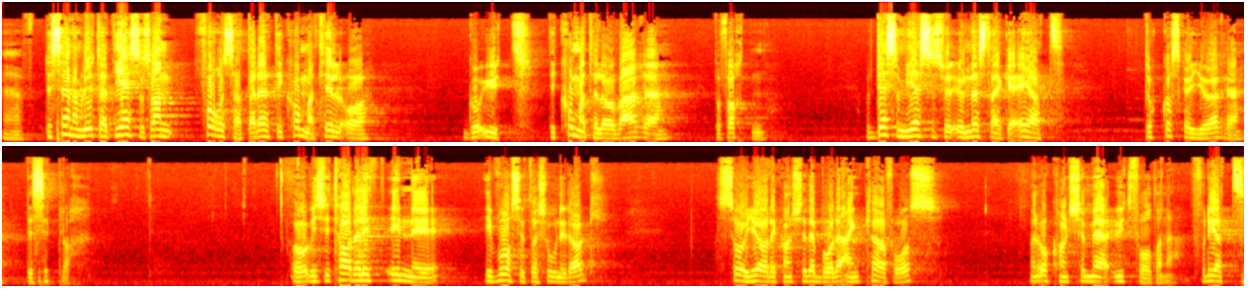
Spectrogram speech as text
Uh, det ser nemlig ut til at Jesus han forutsetter det at de kommer til å gå ut. De kommer til å være på farten. Og Det som Jesus vil understreke, er at dere skal gjøre disipler. Og Hvis vi tar det litt inn i, i vår situasjon i dag, så gjør det kanskje det både enklere for oss, men også kanskje mer utfordrende. Fordi at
